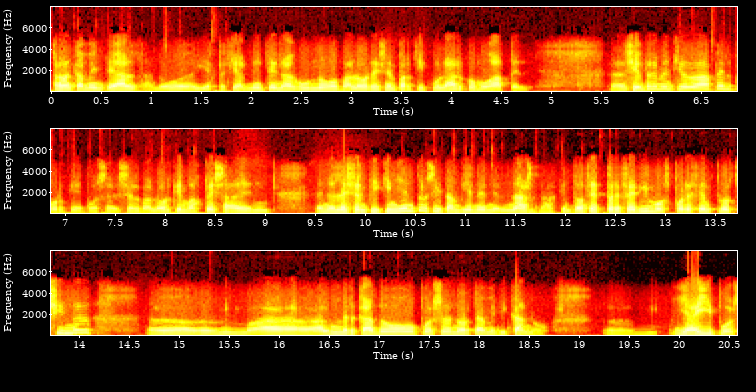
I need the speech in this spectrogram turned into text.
francamente alta, ¿no? y especialmente en algunos valores en particular como Apple. Eh, siempre menciono Apple porque pues es el valor que más pesa en, en el S&P 500 y también en el Nasdaq. Entonces preferimos, por ejemplo, China eh, al mercado pues norteamericano. Eh, y ahí pues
